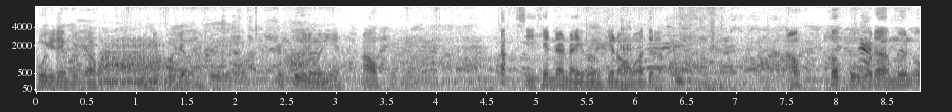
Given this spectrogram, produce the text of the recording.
ปุ๋ยได้หมดเนาะมุนมีปุ๋ยได้หมดนี่กูคือได้หมดนี่เอาจักสิเฮ็ดได้ไหนเพิ่นกินหนองว่าติล่ะ เอาตัวผูเด้อหมื่นก็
